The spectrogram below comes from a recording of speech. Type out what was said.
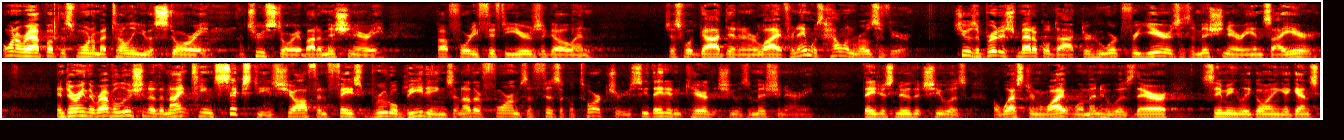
I want to wrap up this morning by telling you a story, a true story about a missionary about 40, 50 years ago and just what God did in her life. Her name was Helen Roseveare. She was a British medical doctor who worked for years as a missionary in Zaire. And during the revolution of the 1960s, she often faced brutal beatings and other forms of physical torture. You see, they didn't care that she was a missionary. They just knew that she was a Western white woman who was there seemingly going against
